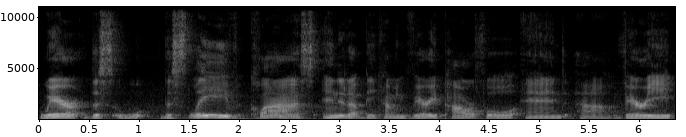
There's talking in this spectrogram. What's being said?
where this the slave class ended up becoming very powerful and uh, very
